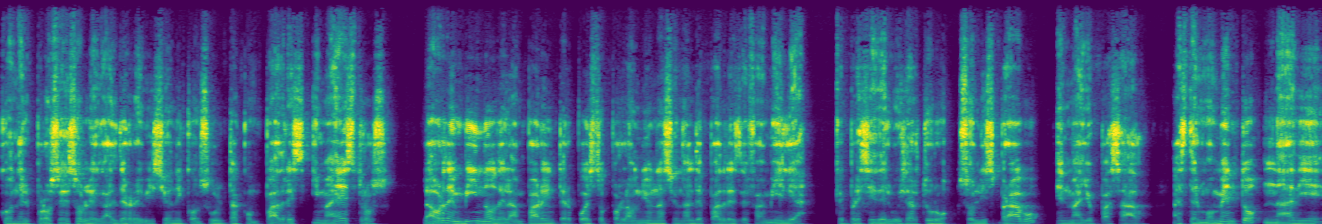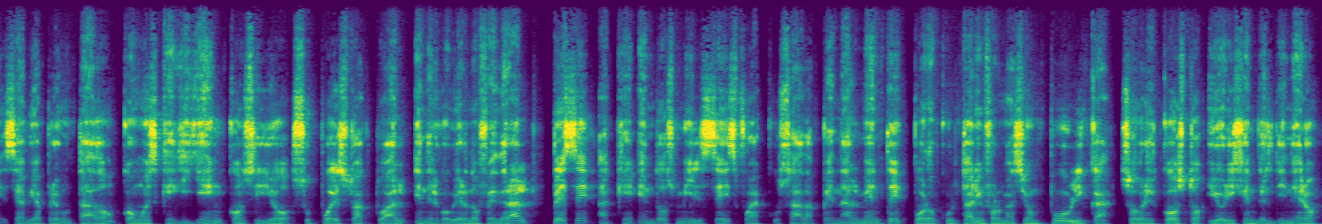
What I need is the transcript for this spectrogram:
con el proceso legal de revisión y consulta con padres y maestros. La orden vino del amparo interpuesto por la Unión Nacional de Padres de Familia, que preside Luis Arturo Solís Bravo en mayo pasado. Hasta el momento nadie se había preguntado cómo es que Guillén consiguió su puesto actual en el gobierno federal, pese a que en 2006 fue acusada penalmente por ocultar información pública sobre el costo y origen del dinero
